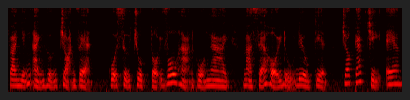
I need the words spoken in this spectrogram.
và những ảnh hưởng trọn vẹn của sự chuộc tội vô hạn của Ngài mà sẽ hội đủ điều kiện cho các chị em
